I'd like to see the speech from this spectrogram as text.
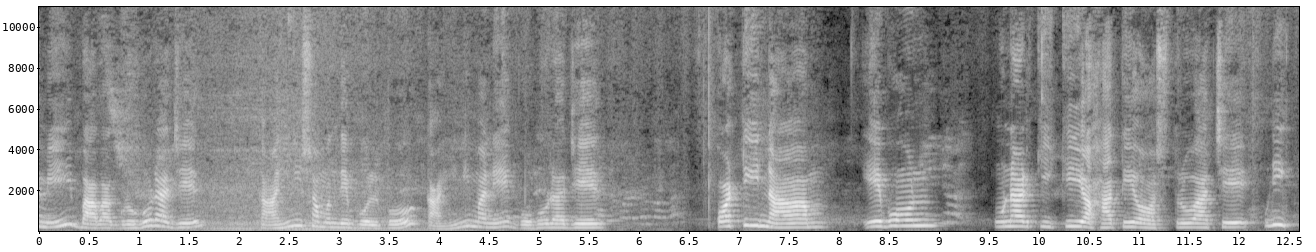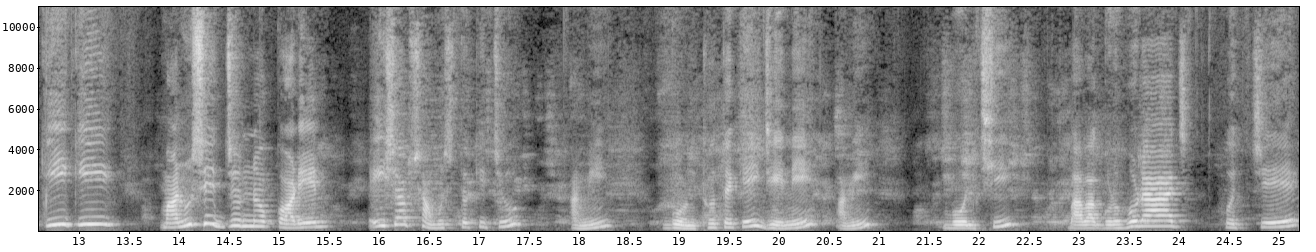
আমি বাবা গ্রহরাজের কাহিনী সম্বন্ধে বলব। কাহিনী মানে গ্রহরাজের কটি নাম এবং ওনার কি কি হাতে অস্ত্র আছে, উনি কি কি মানুষের জন্য করেন, এইসব সমস্ত কিছু আমি গ্রন্থ থেকেই জেনে আমি বলছি, বাবা গ্রহরাজ হচ্ছে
